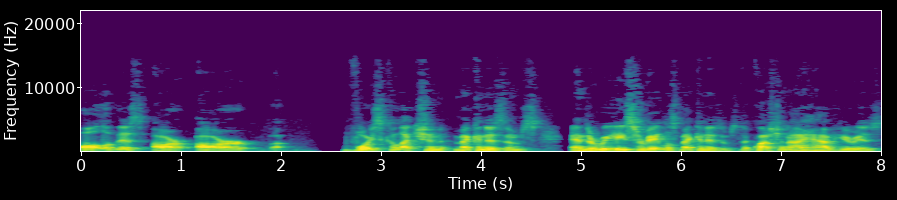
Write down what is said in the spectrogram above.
all of this are are voice collection mechanisms and they're really surveillance mechanisms the question I have here is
